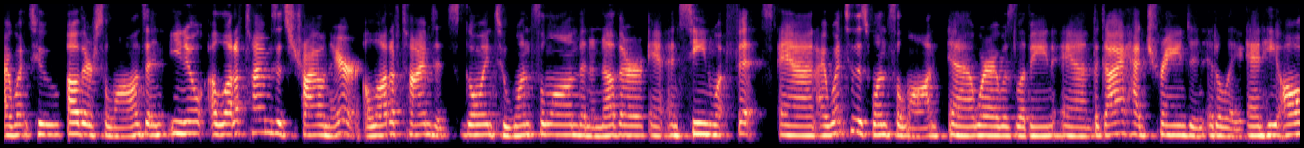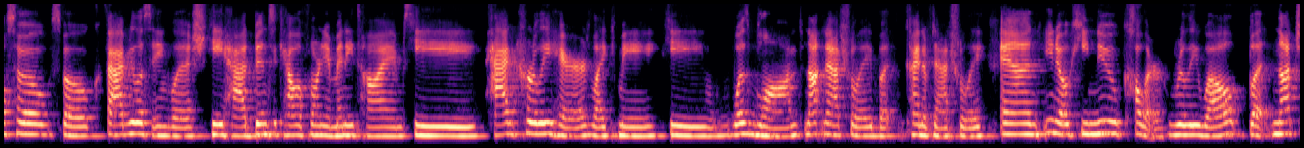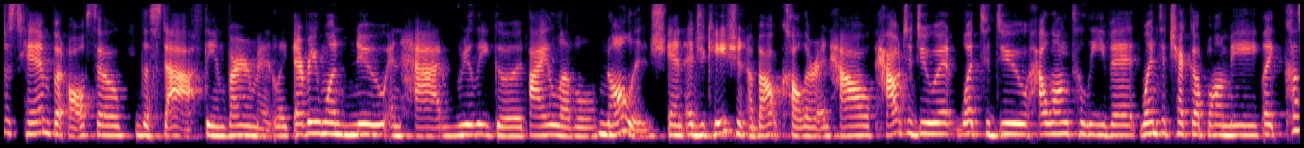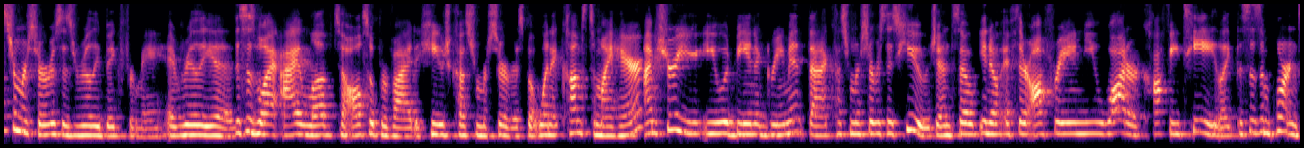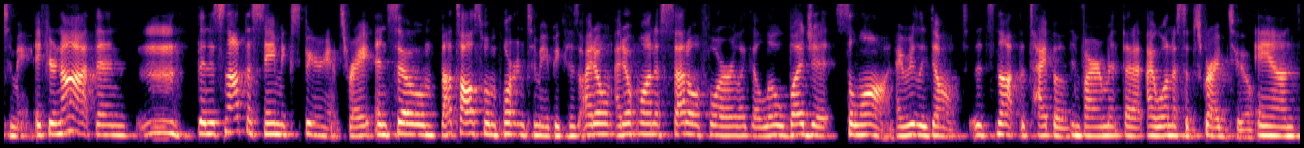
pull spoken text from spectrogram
I went to other salons and, you know, a lot of times it's trial and error. A lot of times it's going to one salon, then another and, and seeing what fits. And I went to this one salon uh, where I was living and the guy had trained in Italy and he also spoke fabulous English. He had been to California many times. He had curly hair like me. He was blonde, not naturally, but kind of naturally. And, you know, he knew color really well, but not just him, but also the staff, the environment. Like everyone knew and had really good high level knowledge and education about color and how how to do it, what to do, how long to leave it, when to check up on me. Like customer service is really big for me. It really is. This is why I love to also provide a huge customer service. But when it comes to my hair, I'm sure you you would be in agreement that customer service is huge. And so, you know, if they're offering you water, coffee, tea, like this is important to me. If you're not, then mm, then it's not the same experience, right? And so that's also important to me because I don't I don't want to settle for like a low budget salon. I really don't. It's not the type of environment that I want to subscribe to. And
